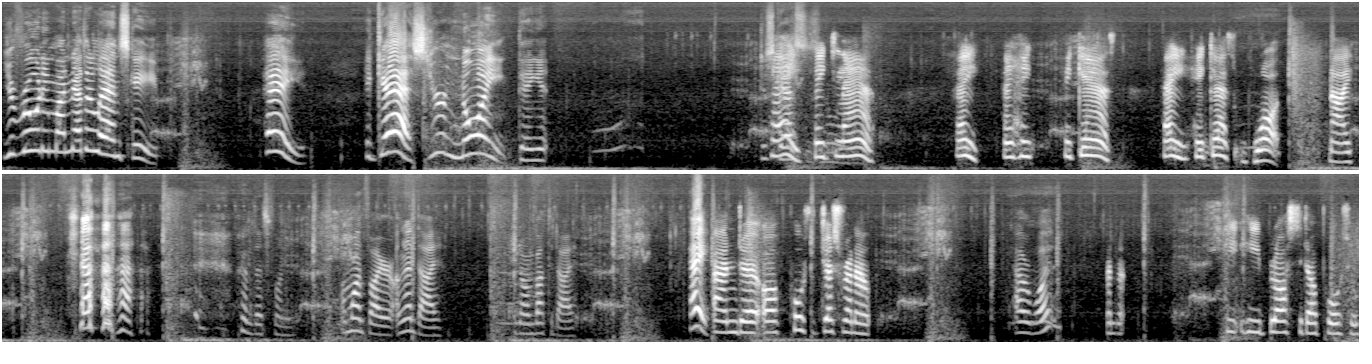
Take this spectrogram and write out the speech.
You're ruining my nether landscape. Hey! Hey, Ghast! You're annoying! Dang it. This Hey, hey, glass. Hey, hey, hey, hey, ghast. Hey, hey, ghast. What? Nah. That's funny. I'm on fire. I'm gonna die. You know, I'm about to die. Hey! And uh, our portal just ran out. Our what? He he blasted our portal.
